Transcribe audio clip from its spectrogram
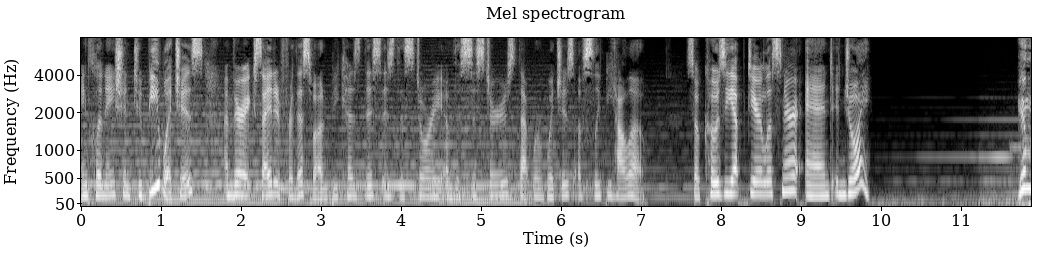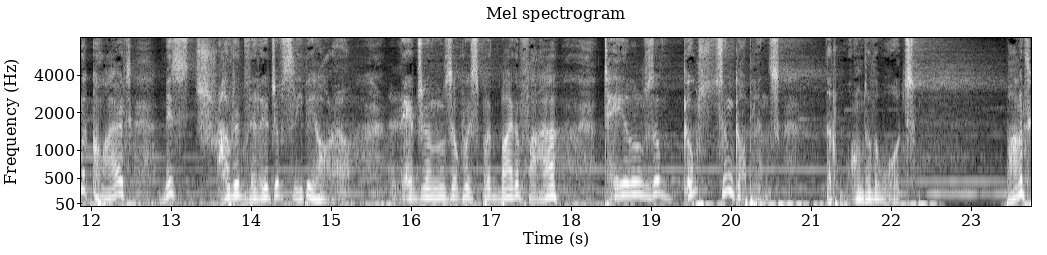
inclination to be witches, I'm very excited for this one because this is the story of the sisters that were witches of Sleepy Hollow. So, cozy up, dear listener, and enjoy. In the quiet, mist shrouded village of Sleepy Hollow, legends are whispered by the fire, tales of ghosts and goblins that wander the woods. But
